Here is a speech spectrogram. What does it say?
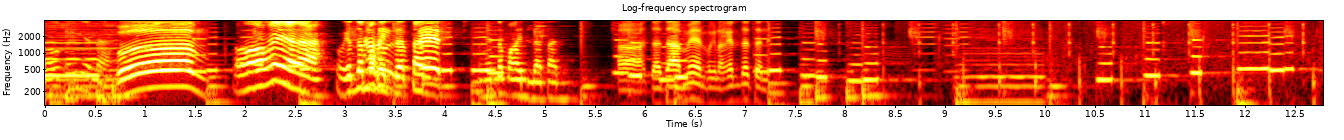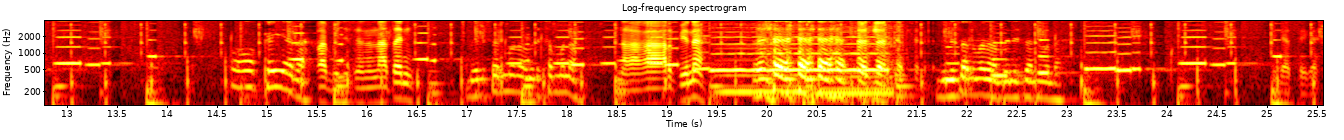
Okay yan ah. Boom! Okay yan ah. Maganda makidlatan. Maganda makidlatan. Ah, dadami yan pag nakildatan eh. Okay yan ah. Tara, bilisan na natin. Bilisan mo na, bilisan mo na. Nakakarap yun na. bilisan mo na, bilisan mo na. Teka, teka.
